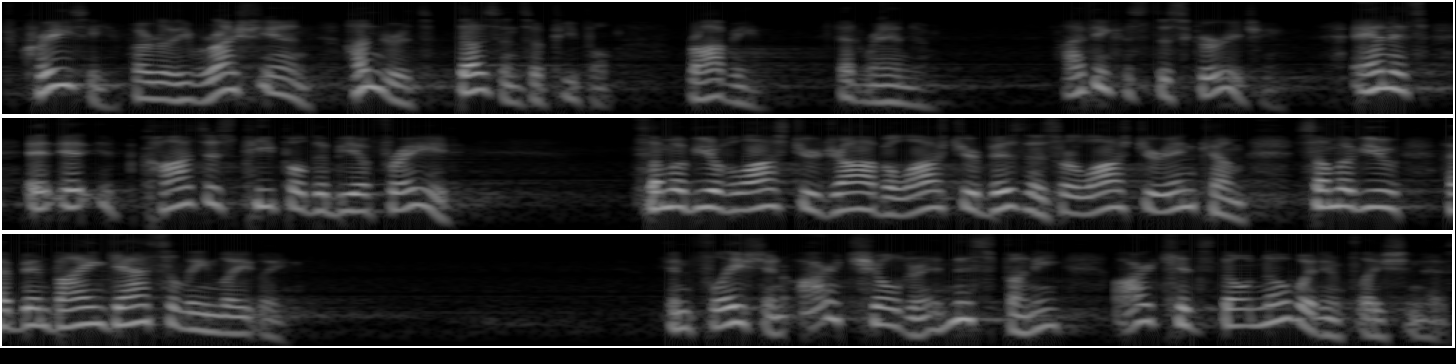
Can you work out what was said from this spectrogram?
It's crazy. Where they rush in, hundreds, dozens of people robbing at random. I think it's discouraging. And it's, it, it causes people to be afraid. Some of you have lost your job or lost your business or lost your income. Some of you have been buying gasoline lately. Inflation. Our children, isn't this funny? Our kids don't know what inflation is,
